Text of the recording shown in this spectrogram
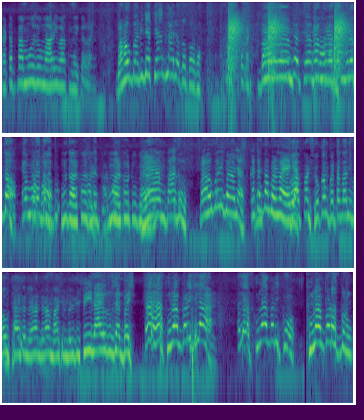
કટપ્પા હું છું મારી વાત નહીં કરવાની? બાહુબલી ને ત્યાં જ માર્યો તો તો. સુલામ પડો કરું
